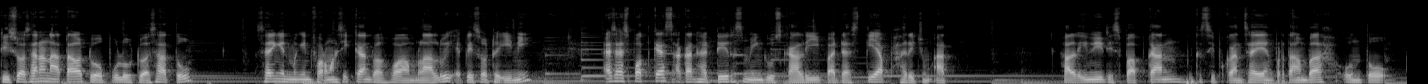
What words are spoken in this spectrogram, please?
Di suasana Natal 2021, saya ingin menginformasikan bahwa melalui episode ini, SS Podcast akan hadir seminggu sekali pada setiap hari Jumat. Hal ini disebabkan kesibukan saya yang bertambah untuk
